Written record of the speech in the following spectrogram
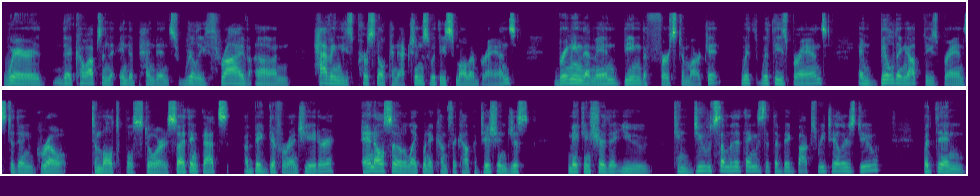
Where the co-ops and the independents really thrive on having these personal connections with these smaller brands, bringing them in, being the first to market with with these brands, and building up these brands to then grow to multiple stores. So I think that's a big differentiator. And also, like when it comes to competition, just making sure that you can do some of the things that the big box retailers do, but then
